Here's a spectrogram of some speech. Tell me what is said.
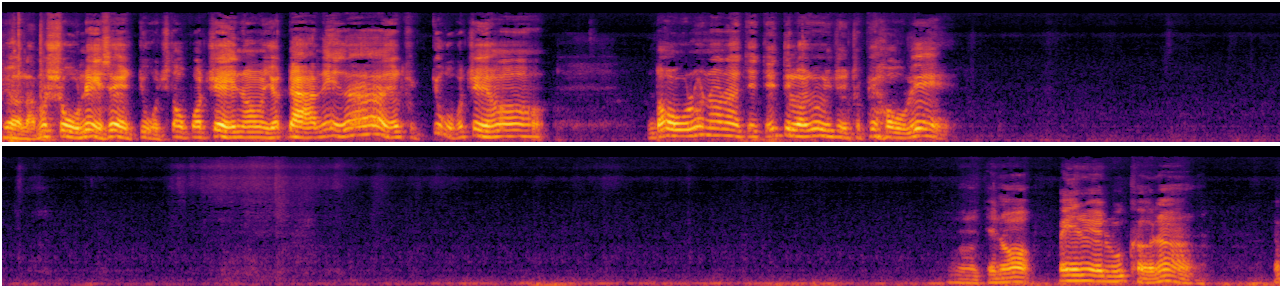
chưa làm một số này sẽ chủ tàu có chê nó mà giật đà này ra chủ có chê ho đâu luôn nó là chỉ chỉ từ là luôn chỉ chỉ phải hầu đi. Ờ, chỉ nó bê rồi lú khở nó. Nó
